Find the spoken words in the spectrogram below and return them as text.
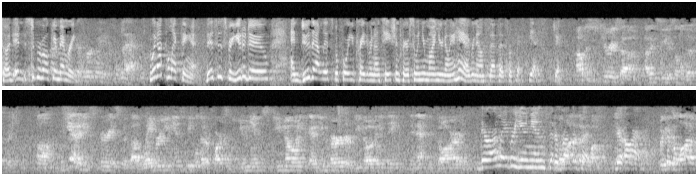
so it- it's to provoke your memory. we're going to collect. We're not collecting it. This is for you to do and do that list before you pray the renunciation prayer. So in your mind, you're knowing, hey, I renounced that. That's okay. Yes, Jay. I was just curious, uh, I didn't see this on the list, but um, have you had any experience with uh, labor unions, people that are parts of unions? Do you know any, have you heard or do you know of anything in that regard? There are labor unions that are There's a lot of the- brotherhoods. There are. Because a lot of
